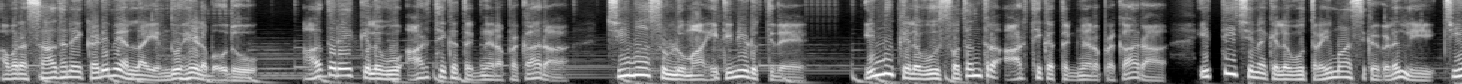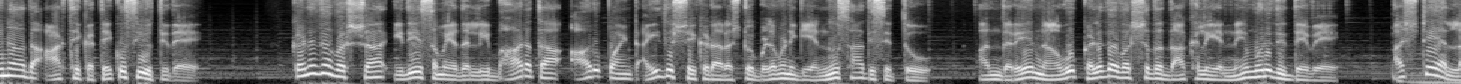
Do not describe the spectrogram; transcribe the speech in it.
ಅವರ ಸಾಧನೆ ಕಡಿಮೆ ಅಲ್ಲ ಎಂದು ಹೇಳಬಹುದು. ಆದರೆ ಕೆಲವು ಆರ್ಥಿಕ ತಜ್ಞರ ಪ್ರಕಾರ ಚೀನಾ ಸುಳ್ಳು ಮಾಹಿತಿ ನೀಡುತ್ತಿದೆ. ಇನ್ನು ಕೆಲವು ಸ್ವತಂತ್ರ ಆರ್ಥಿಕ ತಜ್ಞರ ಪ್ರಕಾರ ಇತ್ತೀಚಿನ ಕೆಲವು ತ್ರೈಮಾಸಿಕಗಳಲ್ಲಿ ಚೀನಾದ ಆರ್ಥಿಕತೆ ಕುಸಿಯುತ್ತಿದೆ. ಕಳೆದ ವರ್ಷ ಇದೇ ಸಮಯದಲ್ಲಿ ಭಾರತ ಆರು ಪಾಯಿಂಟ್ ಐದು ಶೇಕಡಾರಷ್ಟು ಬೆಳವಣಿಗೆಯನ್ನು ಸಾಧಿಸಿತ್ತು. ಅಂದರೆ ನಾವು ಕಳೆದ ವರ್ಷದ ದಾಖಲೆಯನ್ನೇ ಮುರಿದಿದ್ದೇವೆ. ಅಷ್ಟೇ ಅಲ್ಲ,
